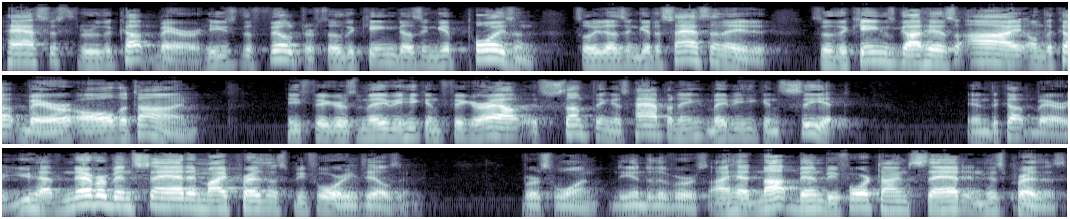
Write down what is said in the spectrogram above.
passes through the cupbearer. He's the filter, so the king doesn't get poisoned, so he doesn't get assassinated. So the king's got his eye on the cupbearer all the time. He figures maybe he can figure out if something is happening, maybe he can see it in the cupbearer. You have never been sad in my presence before, he tells him. verse 1, the end of the verse. I had not been before time sad in his presence.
